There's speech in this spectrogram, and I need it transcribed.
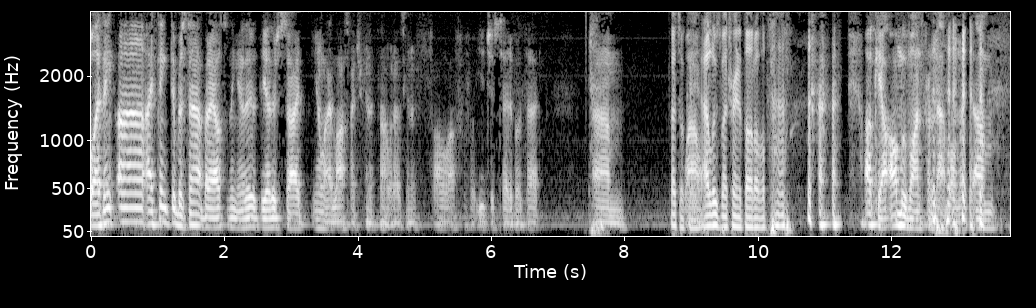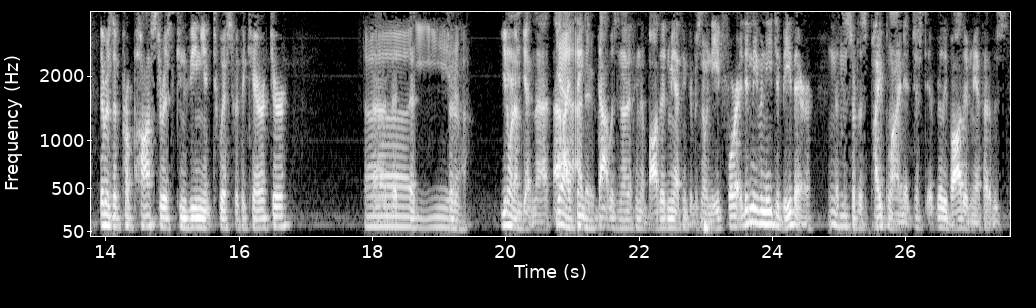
Well, I think uh, I think there was that, but I also think the other, the other side. You know, I lost my train of thought. What I was going to follow off of what you just said about that. Um, That's okay. Wow. I lose my train of thought all the time. okay, I'll, I'll move on from that moment. Um, there was a preposterous, convenient twist with a character. Uh, sort yeah. of- you know what I'm getting at. Uh, Yeah, I I think do. that was another thing that bothered me. I think there was no need for it. It didn't even need to be there. That's Mhm. just sort of this pipeline. It just it really bothered me. I thought it was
